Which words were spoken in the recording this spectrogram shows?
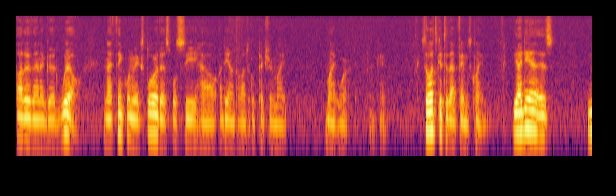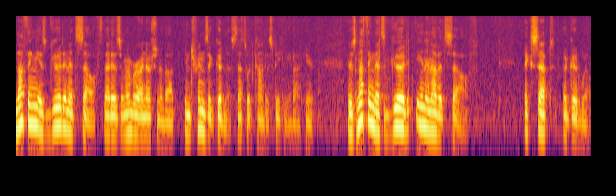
other than a good will. And I think when we explore this, we'll see how a deontological picture might might work. So let's get to that famous claim. The idea is nothing is good in itself. That is, remember our notion about intrinsic goodness. That's what Kant is speaking about here. There's nothing that's good in and of itself except a good will.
